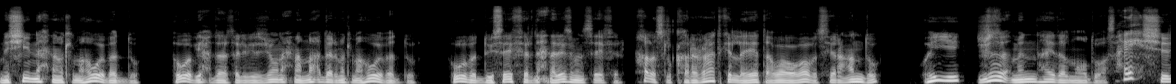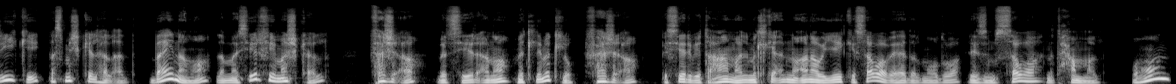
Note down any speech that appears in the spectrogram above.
ماشيين نحن مثل ما هو بده. هو بيحضر تلفزيون نحن بنحضر مثل ما هو بده. هو بده يسافر نحن لازم نسافر. خلص القرارات كلياتها وا وا بتصير عنده. وهي جزء من هذا الموضوع. صحيح الشريكة بس مش كل هالقد. بينما لما يصير في مشكل فجأة بتصير أنا مثلي مثله. فجأة بصير بيتعامل مثل كأنه أنا وياكي سوا بهذا الموضوع. لازم سوا نتحمل. وهون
